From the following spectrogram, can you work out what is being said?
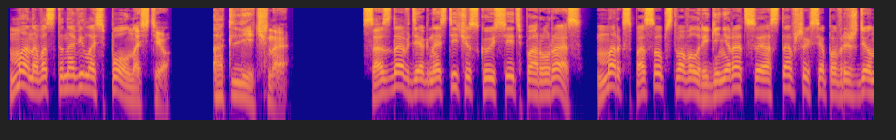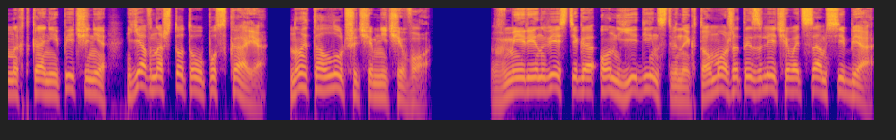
Мана восстановилась полностью. Отлично. Создав диагностическую сеть пару раз, Марк способствовал регенерации оставшихся поврежденных тканей печени, явно что-то упуская, но это лучше, чем ничего. В мире инвестига он единственный, кто может излечивать сам себя,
